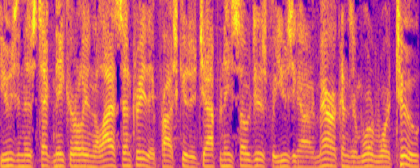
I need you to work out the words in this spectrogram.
using this technique early in the last century. They prosecuted Japanese soldiers for using it on Americans in World War II.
